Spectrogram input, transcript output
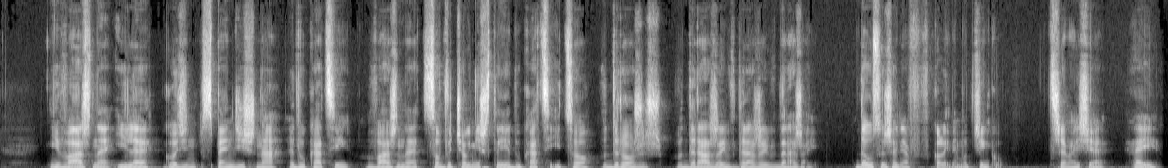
nieważne ile godzin spędzisz na edukacji, ważne co wyciągniesz z tej edukacji i co wdrożysz. Wdrażaj, wdrażaj, wdrażaj. Do usłyszenia w kolejnym odcinku. Trzymaj się. Hej!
